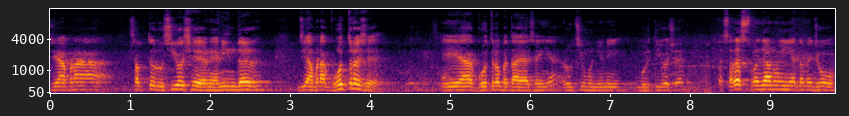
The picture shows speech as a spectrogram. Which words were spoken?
જે આપણા સપ્ત ઋષિઓ છે અને એની અંદર જે આપણા ગોત્ર છે, એ આ ગોત્ર બતાવ્યા છે અહીંયા ઋષિમુનિની મૂર્તિઓ છે. સરસ મજાનું અહીંયા તમે જુઓ.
